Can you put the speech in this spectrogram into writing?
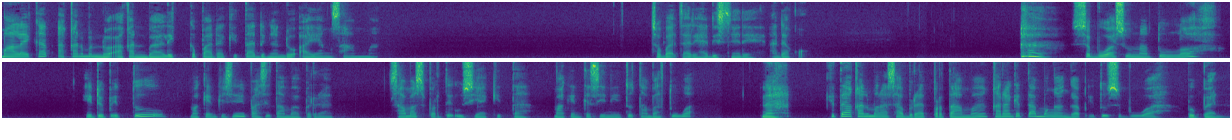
malaikat akan mendoakan balik kepada kita dengan doa yang sama. Coba cari hadisnya deh, ada kok. Sebuah sunatullah hidup itu makin ke sini pasti tambah berat. Sama seperti usia kita, makin ke sini itu tambah tua. Nah, kita akan merasa berat pertama karena kita menganggap itu sebuah beban.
